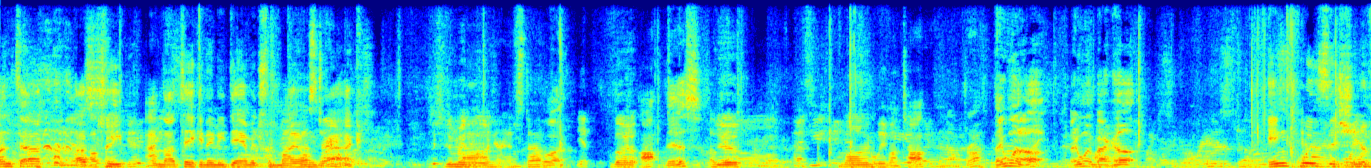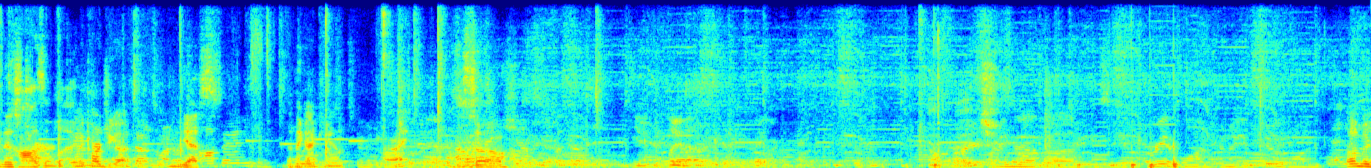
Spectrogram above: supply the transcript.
Untap, upkeep. I'm not taking any damage from my own rack. Just give me Uh, on the, your end step. What? the Op. This? yeah. I'll leave on top and I'll draw. They went up. They went back up. Inquisition of this turn. How many cards you got? Yes. I think I can. Alright. So, Three of one. I mean, two of one. I'm a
